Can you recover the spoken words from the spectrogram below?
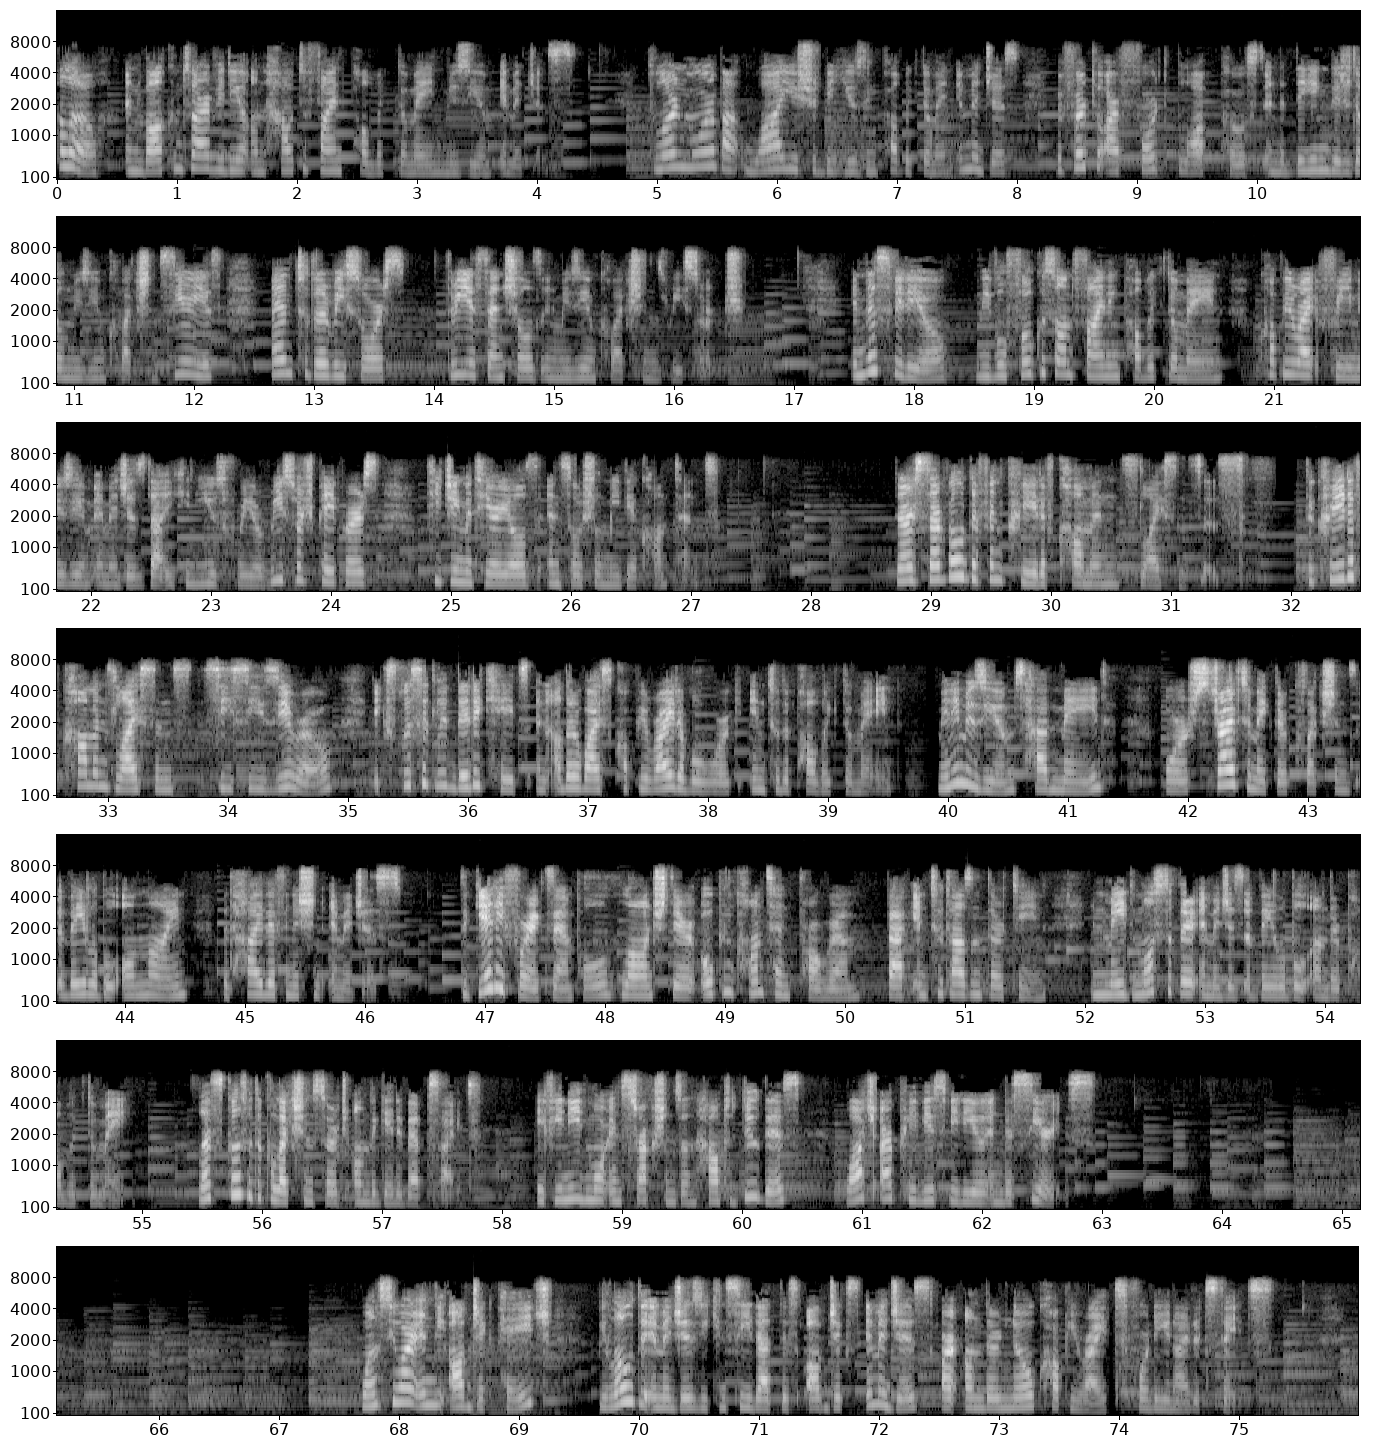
Hello, and welcome to our video on how to find public domain museum images. To learn more about why you should be using public domain images, refer to our fourth blog post in the Digging Digital Museum Collection series and to the resource 3 Essentials in Museum Collections Research. In this video, we will focus on finding public domain, copyright-free museum images that you can use for your research papers, teaching materials, and social media content. There are several different Creative Commons licenses. The Creative Commons license CC0 explicitly dedicates an otherwise copyrightable work into the public domain. Many museums have made or strive to make their collections available online with high definition images. The Getty, for example, launched their Open Content program back in 2013 and made most of their images available under public domain. Let's go to the collection search on the Getty website. If you need more instructions on how to do this, watch our previous video in this series. Once you are in the object page, below the images you can see that this object's images are under no copyright for the United States.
